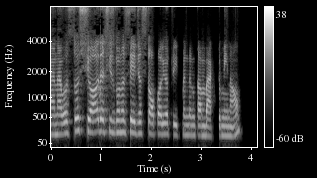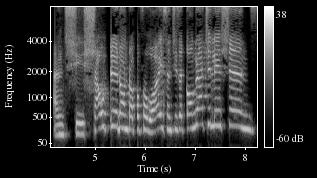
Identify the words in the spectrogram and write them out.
And I was so sure that she's going to say, Just stop all your treatment and come back to me now. And she shouted on top of her voice and she said, Congratulations.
